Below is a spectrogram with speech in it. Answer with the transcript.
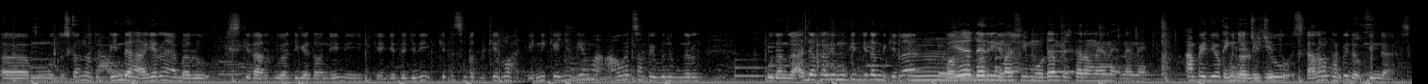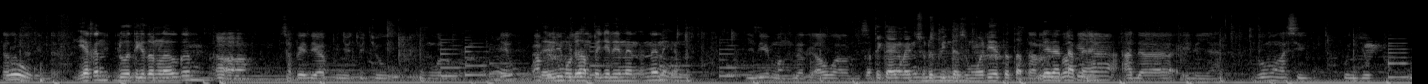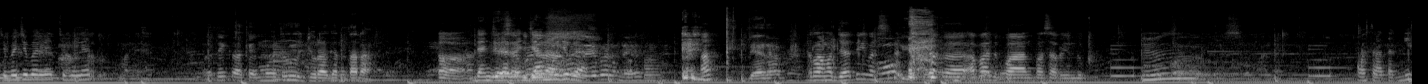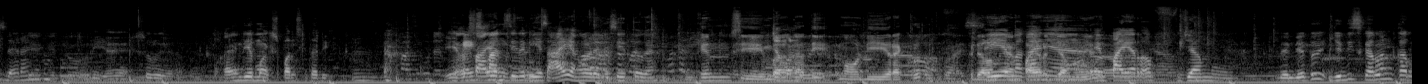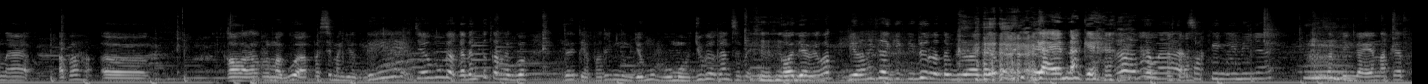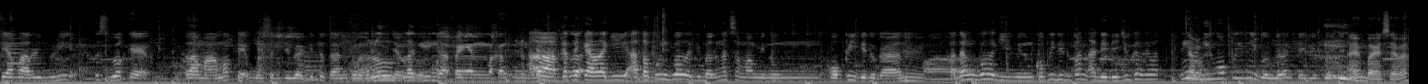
eh, memutuskan untuk pindah akhirnya baru sekitar 2-3 tahun ini kayak gitu jadi kita sempat pikir wah ini kayaknya dia mah awet sampai bener-bener udah nggak ada kali mungkin kita mikirnya keluarga Iya dari masih muda sampai sekarang nenek-nenek sampai dia tinggal punya di cucu situ. sekarang tapi udah pindah sekarang Oh. udah pindah Iya kan 2-3 tahun lalu kan Heeh. sampai dia punya cucu umur ya, dari muda sampai jadi nenek-nenek kan jadi emang dari awal bisa ketika yang lain sudah pindah semua dia tetap Dia tetap ya? ada ininya gue mau ngasih unjuk Coba- coba lihat, coba lihat. Ya. berarti kakekmu itu juragan tanah Eh, Dan juragan jamu juga. Hah? Daerah Keramat Jati mas. Oh. Udah ke apa depan pasar induk. Hmm. Oh strategis daerahnya tuh. Gitu. Iya, suruh ya. Makanya dia mau ekspansi tadi. Iya, Kayak sayang ekspansi tadi ya sayang kalau udah di situ kan. Mungkin si Mbak Tati mau direkrut ke dalam iya empire makanya jamunya. Empire of Jamu. Dan dia tuh jadi sekarang karena apa? eh, kalau ke rumah gua pasti manggil deh jamu nggak kadang tuh karena gua udah tiap hari minum jamu gumoh juga kan sampai kalau dia lewat bilang aja lagi tidur atau bilang aja apa gitu kayak Gak enak ya. Eh, karena saking ininya saking nggak enaknya tiap hari beli terus gua kayak lama-lama kayak bosen juga gitu kan kalau minum Lu jamu. lagi nggak pengen makan minum Ah, ketika lagi ataupun gue lagi barengan sama minum kopi gitu kan Hmm. kadang gue lagi minum kopi di depan ada dia juga lewat ini lagi ngopi nih gue bilang kayak gitu Ayah Mbak siapa?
